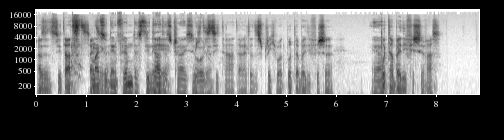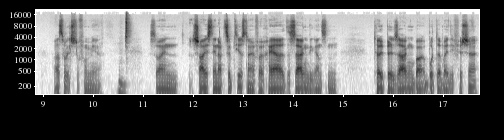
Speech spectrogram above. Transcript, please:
Also das Zitat ist das Meinst du den Film, das Zitat Nee, ist scheiße, Nicht oder? das Zitat, Alter, das Sprichwort Butter bei die Fische. ja. Butter bei die Fische, was? Was willst du von mir? Hm. So ein Scheiß, den akzeptierst du einfach. Ja, das sagen die ganzen Tölpel, sagen Butter bei die Fische.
